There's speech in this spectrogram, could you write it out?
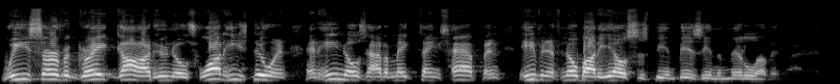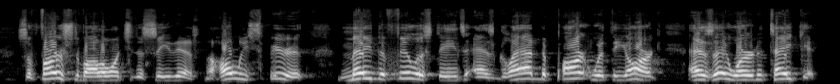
We serve a great God who knows what He's doing and He knows how to make things happen even if nobody else is being busy in the middle of it. So, first of all, I want you to see this. The Holy Spirit made the Philistines as glad to part with the ark as they were to take it.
